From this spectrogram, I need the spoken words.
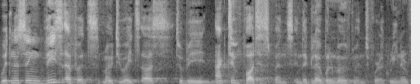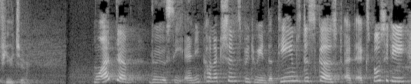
witnessing these efforts motivates us to be active participants in the global movement for a greener future. Muattab, do you see any connections between the themes discussed at Expo City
